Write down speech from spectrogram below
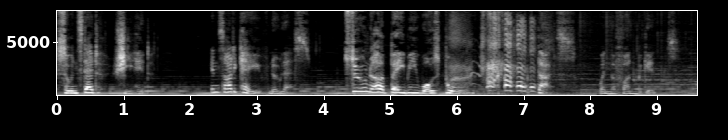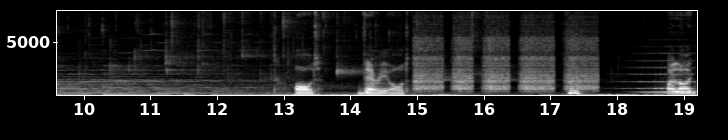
so instead she hid. Inside a cave, no less. Soon her baby was born. That's when the fun begins. Odd. Very odd. Hmm. I like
